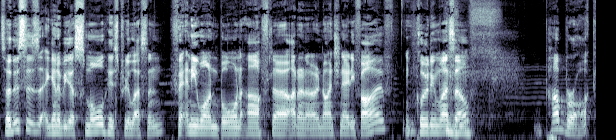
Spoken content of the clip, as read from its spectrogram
So this is going to be a small history lesson for anyone born after, I don't know, 1985, including mm-hmm. myself. Pub rock,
